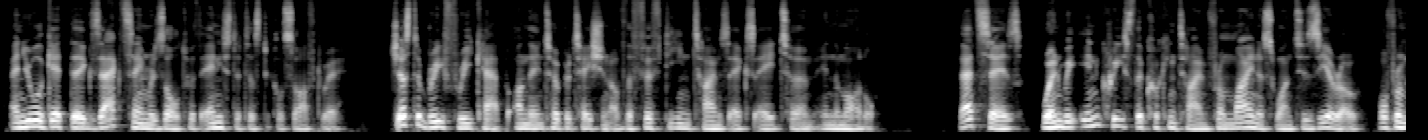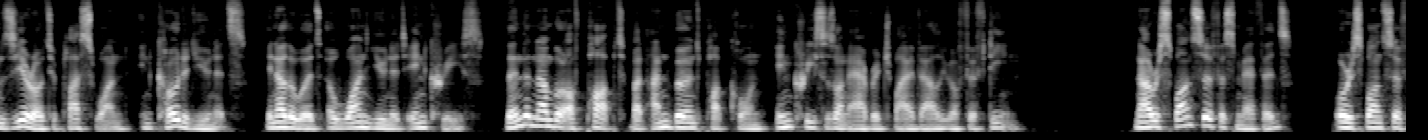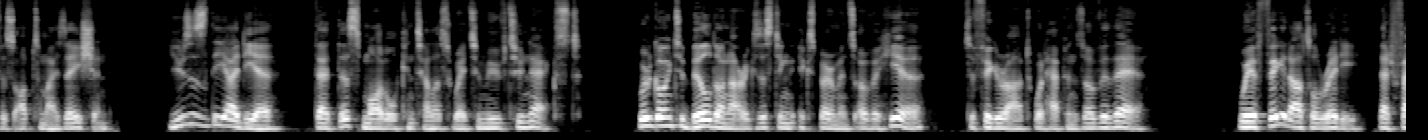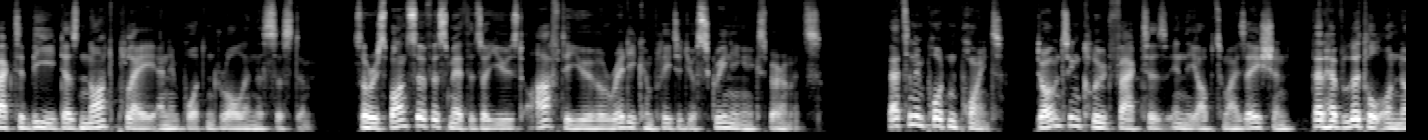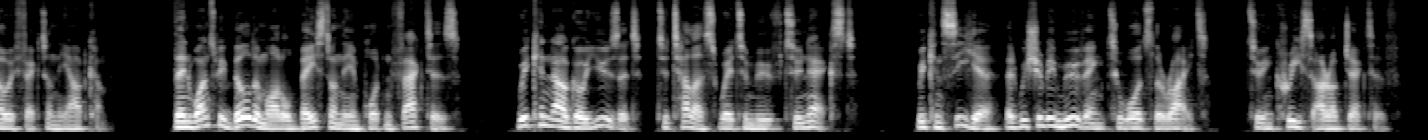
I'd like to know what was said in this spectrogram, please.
and you will get the exact same result with any statistical software. Just a brief recap on the interpretation of the 15 times xa term in the model. That says, when we increase the cooking time from minus 1 to 0, or from 0 to plus 1 in coded units, in other words, a 1 unit increase, then the number of popped but unburned popcorn increases on average by a value of 15. Now response surface methods, or response surface optimization, uses the idea that this model can tell us where to move to next. We're going to build on our existing experiments over here to figure out what happens over there. We have figured out already that factor B does not play an important role in the system. So response surface methods are used after you have already completed your screening experiments. That's an important point. Don't include factors in the optimization that have little or no effect on the outcome. Then once we build a model based on the important factors, we can now go use it to tell us where to move to next. We can see here that we should be moving towards the right to increase our objective.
